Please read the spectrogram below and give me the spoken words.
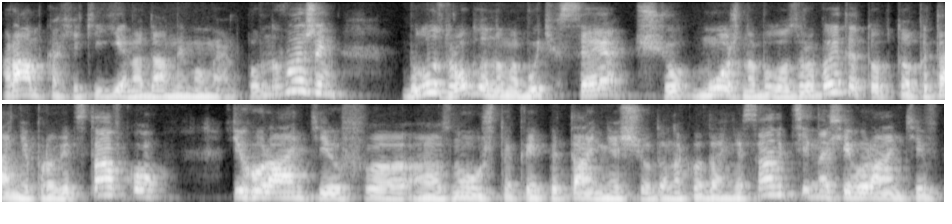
рамках, які є на даний момент повноважень, було зроблено, мабуть, все, що можна було зробити. Тобто, питання про відставку фігурантів, знову ж таки, питання щодо накладання санкцій на фігурантів.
